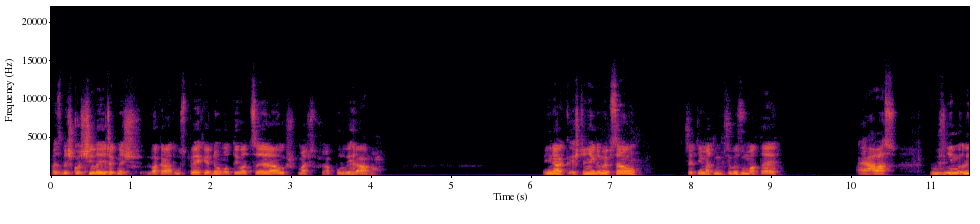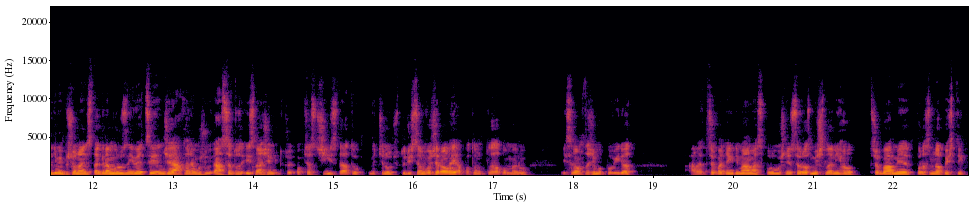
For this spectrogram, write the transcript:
Vezmeš košili, řekneš dvakrát úspěch, jednou motivace a už máš na půl vyhráno. Jinak ještě někdo mi psal, předtím, ať mu přivezu mate. A já vás, různí lidi mi píšou na Instagram různé věci, jenže já to nemůžu, já se to i snažím občas číst, já to většinou čtu, když jsem ožralý a potom to zapomenu, i se vám snažím odpovídat. Ale třeba někdy máme spolu už něco rozmyšleného. Třeba mi prosím napiš ty,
